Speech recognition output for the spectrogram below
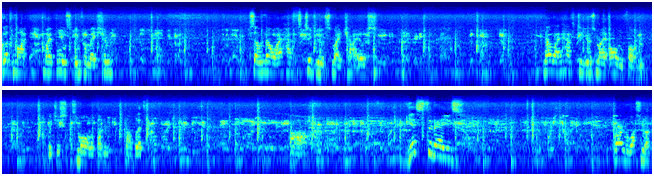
got my my pulse information so now I have to use my child's now I have to use my own phone which is smaller than tablet. Uh, yesterday's run was not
